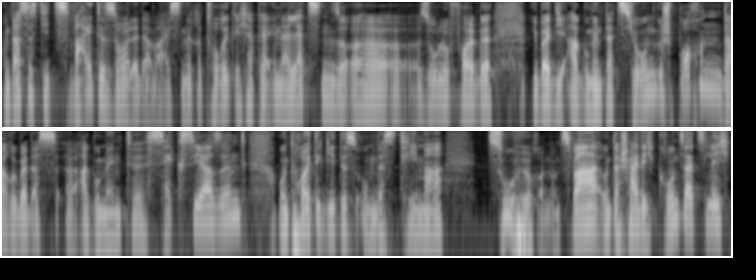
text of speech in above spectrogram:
Und das ist die zweite Säule der weißen Rhetorik. Ich habe ja in der letzten äh, Solo-Folge über die Argumentation gesprochen, darüber, dass äh, Argumente sexier sind. Und heute geht es um das Thema Zuhören. Und zwar unterscheide ich grundsätzlich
